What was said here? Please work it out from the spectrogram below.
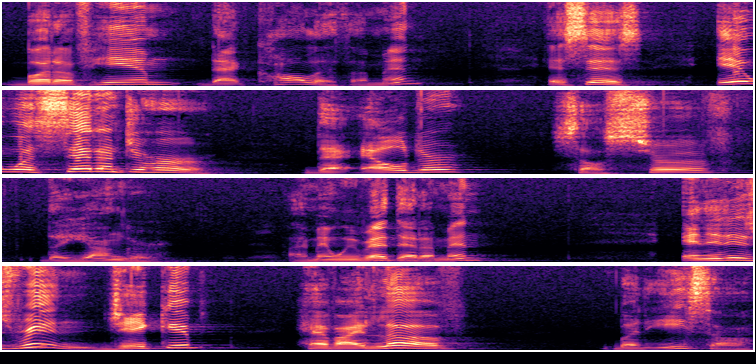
but of him that calleth. Amen. It says, It was said unto her, The elder shall serve the younger. Amen. We read that. Amen. And it is written, Jacob have I loved, but Esau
